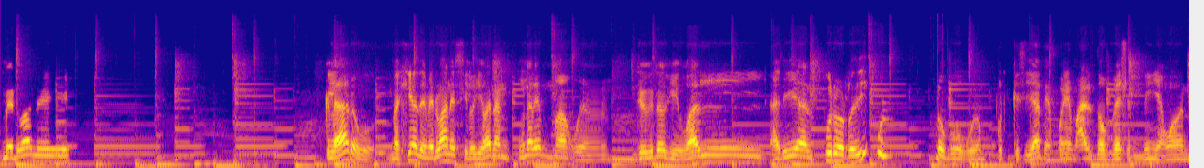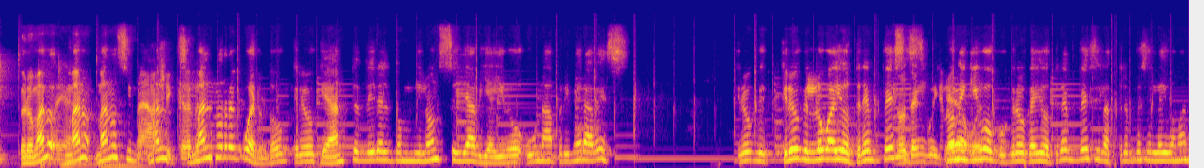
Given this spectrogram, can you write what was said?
Meruane. Claro, imagínate, Meruane, si lo llevaran una vez más, weón. Yo creo que igual haría el puro ridículo porque si ya te fue mal dos veces niña, weón. Pero mano, mano, mano si, mal, si mal no recuerdo, creo que antes de ir al 2011 ya había ido una primera vez. Creo que, creo que el lobo ha ido tres veces. No, tengo no me equivoco, creo que ha ido tres veces y las tres veces le ha ido mal.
